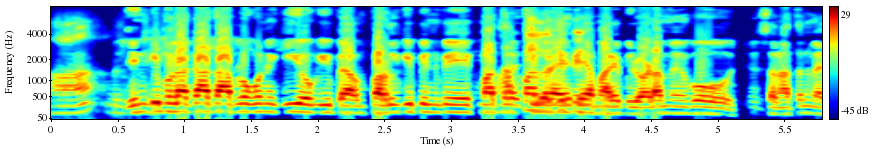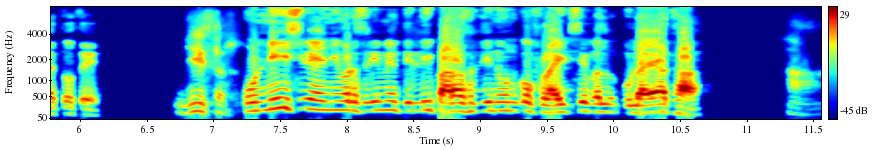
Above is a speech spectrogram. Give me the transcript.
हाँ जिनकी मुलाकात आप लोगों ने की होगी पर्ल की पिन पे एकमात्र हाँ, पिन थे हमारे भिलवाड़ा में वो सनातन महतो थे। जी सर। उन्नीसवी एनिवर्सरी में दिल्ली पारासर जी ने उनको फ़्लाइट से बुलाया था। हाँ।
